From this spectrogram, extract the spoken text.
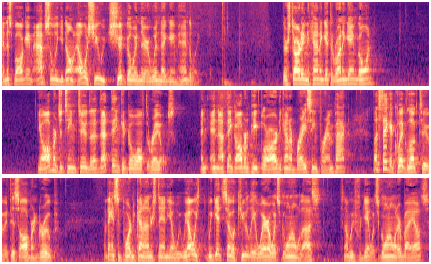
in this ball game? Absolutely, you don't. LSU should go in there and win that game handily. They're starting to kind of get the running game going. You know, Auburn's a team too that that thing could go off the rails and and I think Auburn people are already kind of bracing for impact. Let's take a quick look too at this Auburn group. I think it's important to kind of understand. You know, we, we always we get so acutely aware of what's going on with us. Sometimes we forget what's going on with everybody else.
